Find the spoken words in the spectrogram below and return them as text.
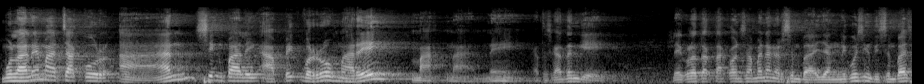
Mulane maca Quran sing paling apik weruh maring maknane. Kados ngaten nggih. Lha kula tak takon sampean angger sembayang niku sing disembah?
